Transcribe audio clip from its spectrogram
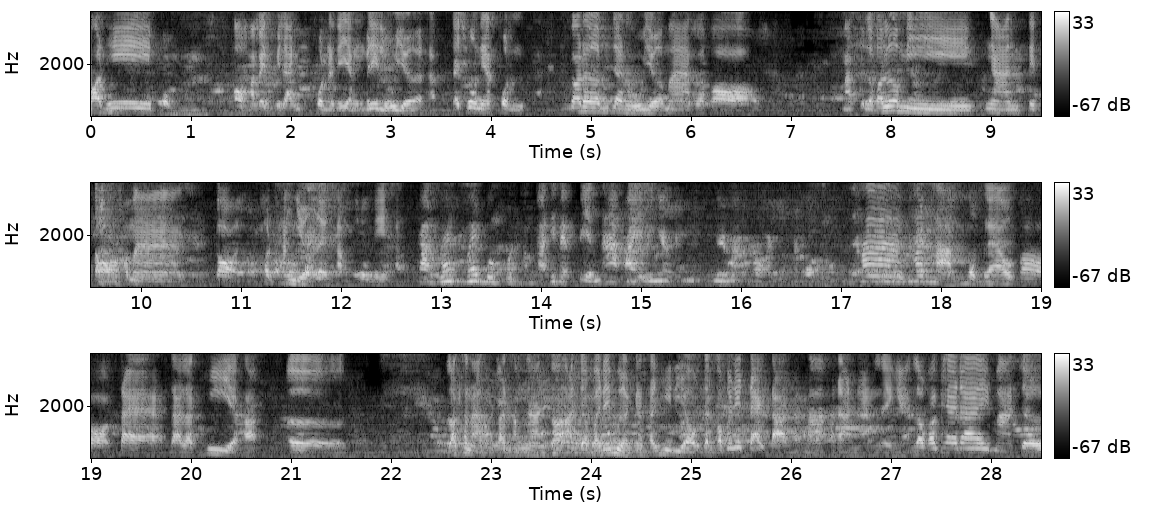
ตอนที่ผมออกมาเป็นฟรีแลนซ์คนอาจจะยังไม่ได้รู้เยอะครับ แต่ช่วงเนี้ยคน ก็เริ่มที่จะรู้เยอะมากแล้วก็มากแล้วก็เริ่มมีงานติดต่อเข้ามา ก็ค่อนข้างเยอะเลยครับช่วงนี้ครับ การแวดแวดวงคนทำงานที่แบบเปลี่ยนหน้าไปอะไรเงี้ยเป็นไงบ้างก่อนถ้าถ้าถามผมแล้วก็แต่แต่ละที่อะครับเออลักษณะของการทำงานก็อาจจะไม่ได้เหมือนกันซะทีเดียว แต่ก็ไม่ได้แตกต่างกันมากขนาดนั้นอะไรเงี้ยเราก็แค่ได้มาเจอ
